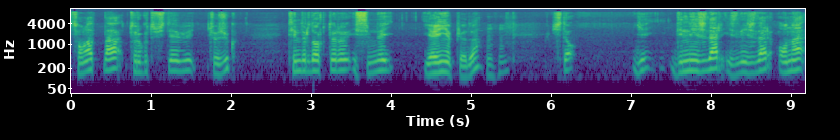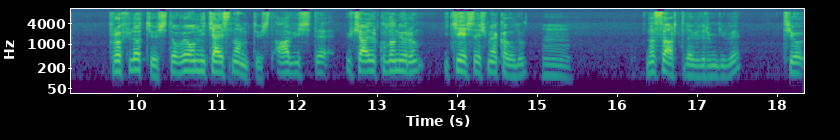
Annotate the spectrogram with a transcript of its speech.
Sonat'la Turgut Üç diye bir çocuk Tinder Doktoru isimli yayın yapıyordu. Hı hı. İşte dinleyiciler, izleyiciler ona profil atıyor işte ve onun hikayesini anlatıyor. İşte abi işte 3 aydır kullanıyorum. 2 eşleşme yakaladım. Hı. Nasıl arttırabilirim gibi tiyo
